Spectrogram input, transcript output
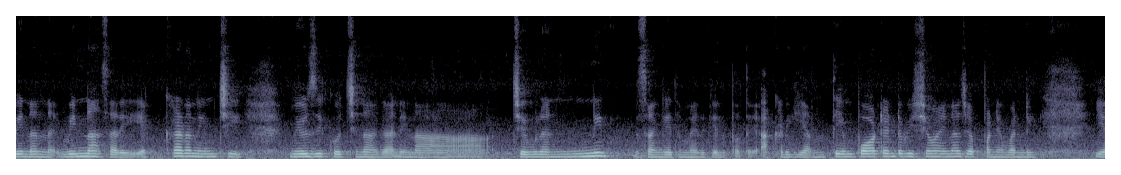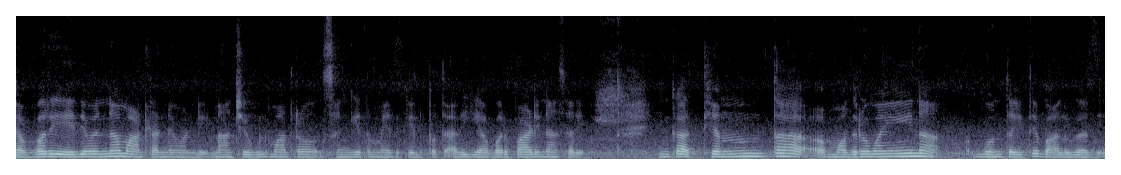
విన విన్నా సరే ఎక్కడ నుంచి మ్యూజిక్ వచ్చినా కానీ నా చెవులన్నీ సంగీతం మీదకి వెళ్ళిపోతాయి. అక్కడికి ఎంత ఇంపార్టెంట్ విషయం అయినా చెప్పనివ్వండి. ఎవరు ఏదేమైనా మాట్లాడినివ్వండి. నా చెవులు మాత్రం సంగీతం మీదకి వెళ్ళిపోతాయి. అది ఎవరు పాడినా సరే. ఇంకా అత్యంత మధురమైన గొంతు అయితే బాలుగారిది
